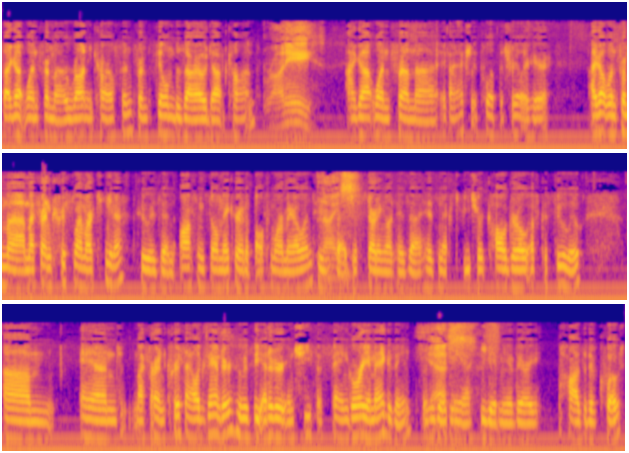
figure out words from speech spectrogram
So I got one from uh, Ronnie Carlson from FilmBizarro.com. Ronnie. I got one from, uh, if I actually pull up the trailer here, I got one from uh, my friend Chris LaMartina, who is an awesome filmmaker out of Baltimore, Maryland, who's uh, just starting on his uh, his next feature, Call Girl of Cthulhu. Um, and my friend Chris Alexander, who is the editor in chief of Fangoria magazine, so he Yes. gave me a he gave me a very positive quote,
